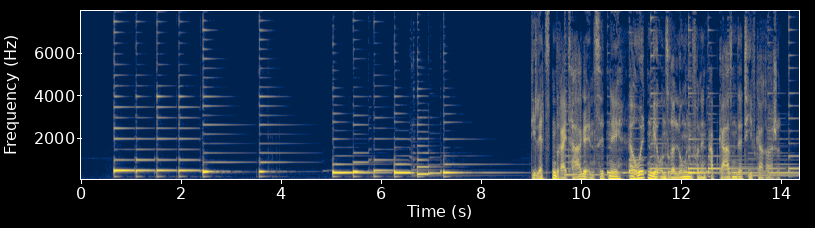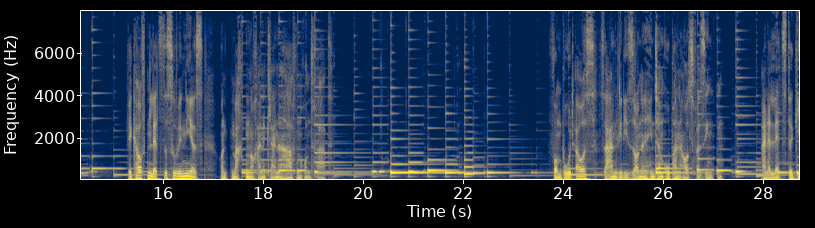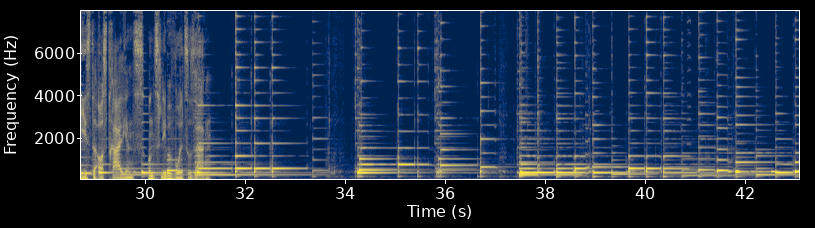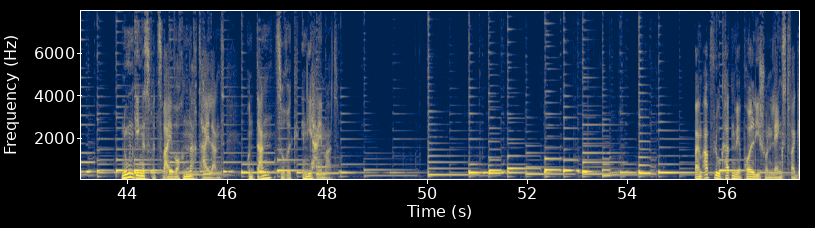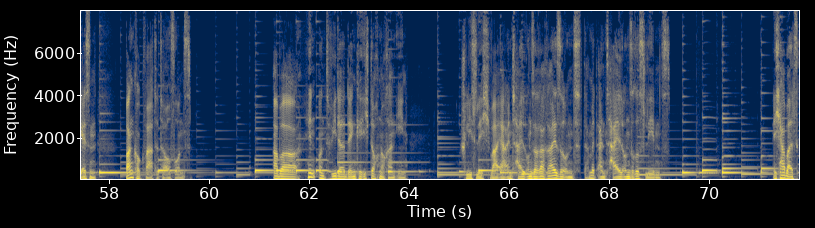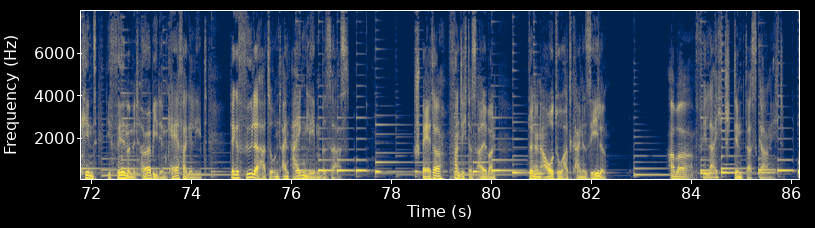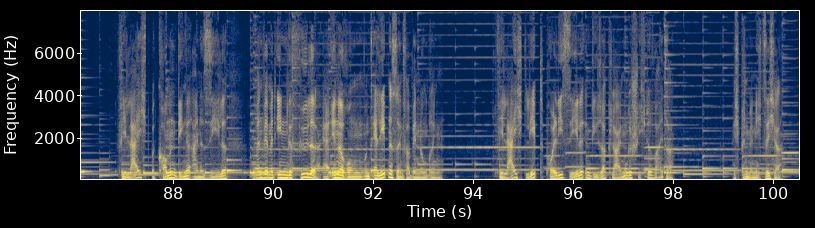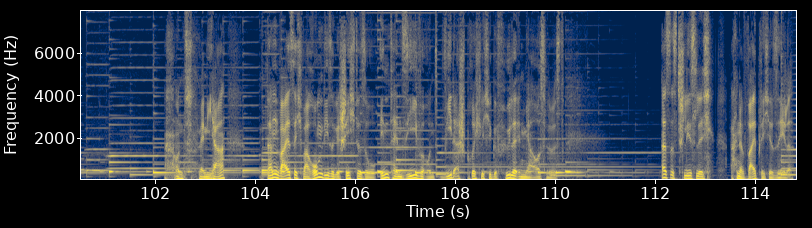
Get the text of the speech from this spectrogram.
Die letzten drei Tage in Sydney erholten wir unsere Lungen von den Abgasen der Tiefgarage. Wir kauften letzte Souvenirs und machten noch eine kleine Hafenrundfahrt. Vom Boot aus sahen wir die Sonne hinterm Opernhaus versinken. Eine letzte Geste Australiens, uns Lebewohl zu sagen. Nun ging es für zwei Wochen nach Thailand und dann zurück in die Heimat. Beim Abflug hatten wir Poldi schon längst vergessen. Bangkok wartete auf uns. Aber hin und wieder denke ich doch noch an ihn. Schließlich war er ein Teil unserer Reise und damit ein Teil unseres Lebens. Ich habe als Kind die Filme mit Herbie dem Käfer geliebt, der Gefühle hatte und ein Eigenleben besaß. Später fand ich das albern, denn ein Auto hat keine Seele. Aber vielleicht stimmt das gar nicht. Vielleicht bekommen Dinge eine Seele, wenn wir mit ihnen Gefühle, Erinnerungen und Erlebnisse in Verbindung bringen. Vielleicht lebt Poldis Seele in dieser kleinen Geschichte weiter. Ich bin mir nicht sicher. Und wenn ja, dann weiß ich, warum diese Geschichte so intensive und widersprüchliche Gefühle in mir auslöst. Es ist schließlich eine weibliche Seele.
